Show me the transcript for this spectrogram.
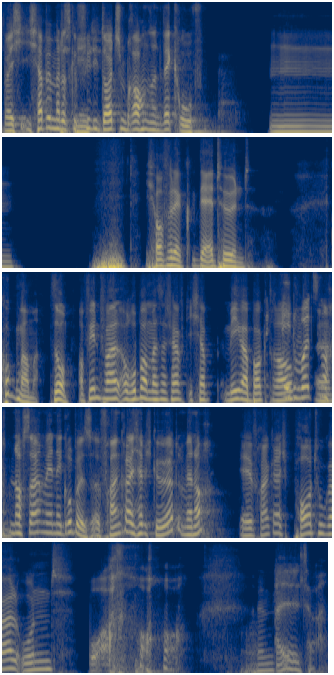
Weil ich, ich habe immer das Gefühl, nicht. die Deutschen brauchen so einen Weckruf. Mm. Ich hoffe, der, der ertönt. Gucken wir mal. So, auf jeden Fall Europameisterschaft. Ich habe mega Bock drauf. Ey, du wolltest ähm, noch, noch sagen, wer in der Gruppe ist. Äh, Frankreich habe ich gehört. Und wer noch? Äh, Frankreich, Portugal und. Boah. Alter.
